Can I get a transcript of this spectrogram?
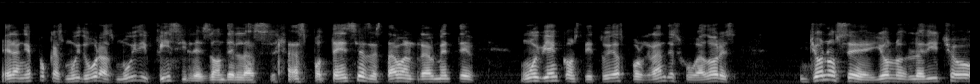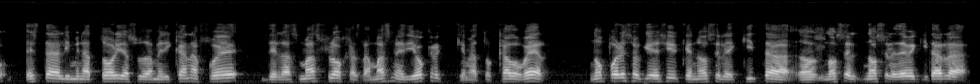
eran épocas muy duras, muy difíciles, donde las, las potencias estaban realmente muy bien constituidas por grandes jugadores. Yo no sé, yo lo, he dicho, esta eliminatoria sudamericana fue de las más flojas, la más mediocre que me ha tocado ver. No por eso quiere decir que no se le quita, no, no se, no se le debe quitar la,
